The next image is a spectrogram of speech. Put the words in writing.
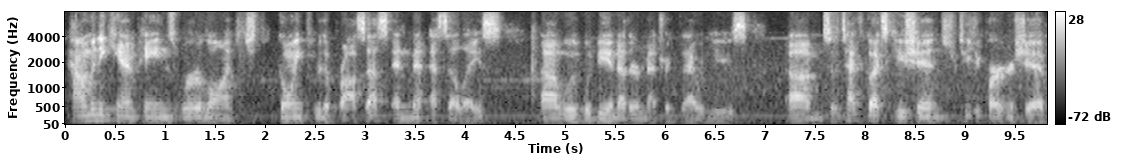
how many campaigns were launched going through the process and met SLAs uh, would, would be another metric that I would use. Um, so tactical execution, strategic partnership,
